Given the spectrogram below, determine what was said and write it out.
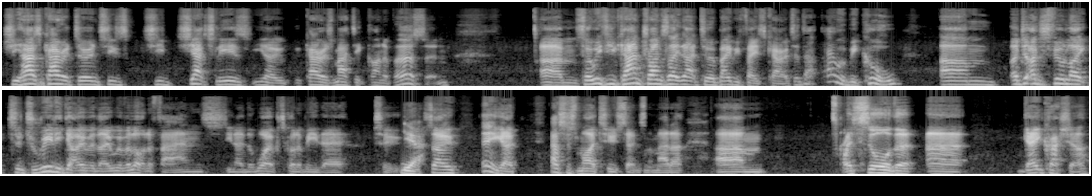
She has character, and she's she she actually is you know a charismatic kind of person. Um, so if you can translate that to a babyface character, that, that would be cool. Um, I, I just feel like to, to really get over though with a lot of the fans, you know, the work's got to be there too. Yeah. So there you go. That's just my two cents on the matter. Um, I saw that uh, Gatecrasher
